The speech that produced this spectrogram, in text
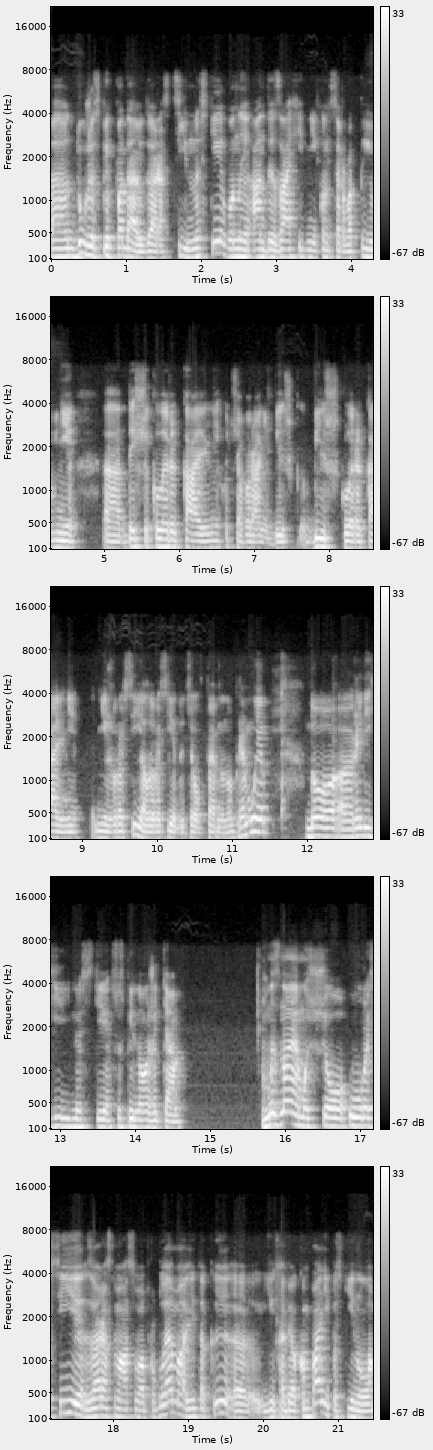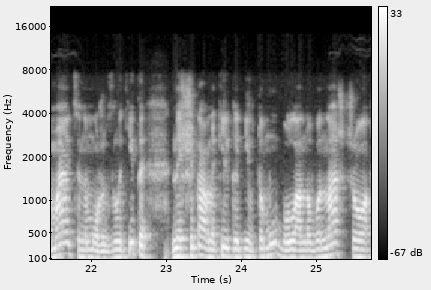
е, дуже співпадають зараз цінності. Вони антизахідні, консервативні, дещо клерикальні, хоча в Ірані більш, більш клерикальні, ніж в Росії, але Росія до цього впевнено прямує до релігійності суспільного життя. Ми знаємо, що у Росії зараз масова проблема. Літаки е, їх авіакомпаній постійно ламаються, не можуть злетіти. Нещодавно кілька днів тому була новина, що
